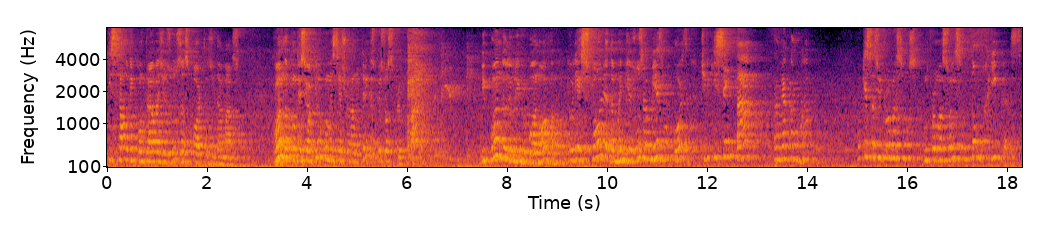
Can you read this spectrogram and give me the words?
que Saulo encontrava Jesus às portas de Damasco. Quando aconteceu aquilo, eu comecei a chorar no trem, que as pessoas se preocuparam. E quando eu li o livro Boa Nova, eu li a história da mãe de Jesus, a mesma coisa. Tive que sentar para me acalmar. Porque essas informações, informações são tão ricas.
